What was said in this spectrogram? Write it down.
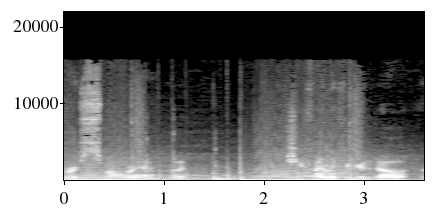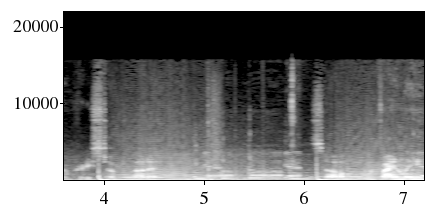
first small rat, but she finally figured it out. I'm pretty stoked about it. So I'm finally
